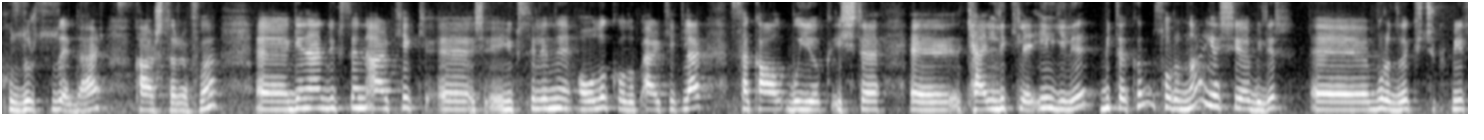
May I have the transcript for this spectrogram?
huzursuz eder karşı tarafı. E, genelde yükselen erkek, e, yükseleni oğlak olup erkekler sakal, bıyık, işte e, kellikle ilgili bir takım sorunlar yaşayabilir. E, burada da küçük bir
